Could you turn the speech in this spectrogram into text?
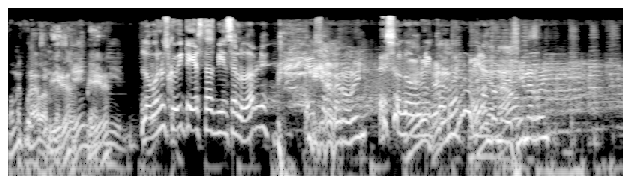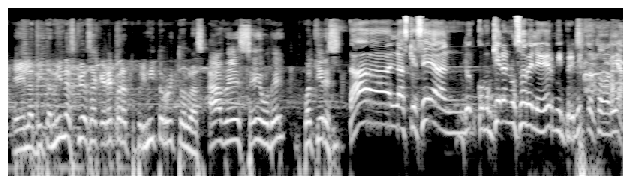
No me curaban. Mira, Sí, mira. Lo bueno es que ahorita ya estás bien saludable. Mira, ve, Rorín. Eso es lo Mira, único mira, medicina, Roy. Eh, las vitaminas que ibas a querer para tu primito, Ruito, las A, B, C o D. ¿Cuál quieres? Ah, las que sean. Lo- Como quiera no sabe leer mi primito todavía.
